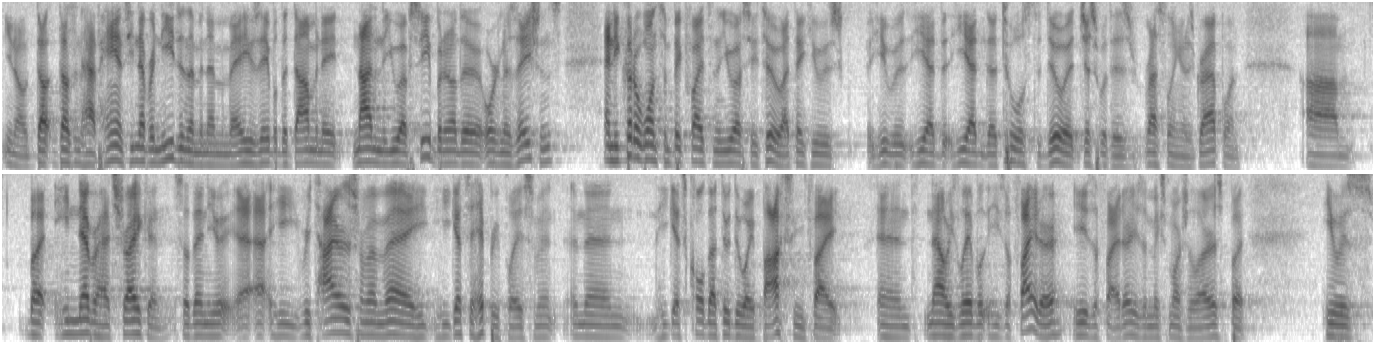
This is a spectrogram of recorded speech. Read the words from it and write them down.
you know do, doesn't have hands, he never needed them in MMA. He was able to dominate not in the UFC but in other organizations, and he could have won some big fights in the UFC too. I think he was he was he had the, he had the tools to do it just with his wrestling and his grappling. Um, but he never had striking. So then you, uh, he retires from MMA. He, he gets a hip replacement, and then he gets called out to do a boxing fight. And now he's labeled. He's a fighter. He's a fighter. He's a mixed martial artist, but he was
